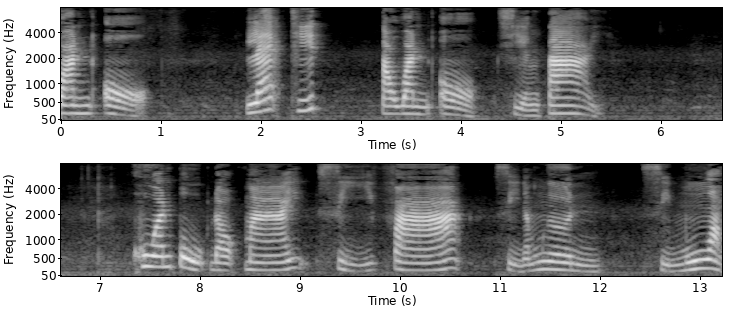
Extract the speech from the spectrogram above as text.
วันออก และทิศตะวันออกเฉียงใต้ ควรปลูกดอกไม้ สีฟ้า สีน้ำเงิน สีม่วง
